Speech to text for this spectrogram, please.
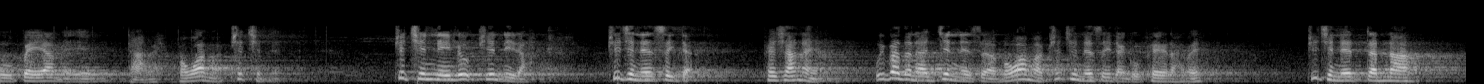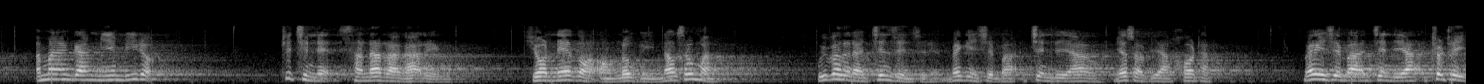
ကိုပယ်ရမယ်ဒါပဲဘဝမှာဖြစ်ချင်တယ်ဖြစ်ချင်နေလို့ဖြစ်နေတာဖြစ်ချင်တဲ့စိတ်ဓာတ်ဖယ်ရှားနိုင်ရဝိပဿနာကျင့်နေဆိုတာဘဝမှာဖြစ်ချင်တဲ့စိတ်ဓာတ်ကိုဖယ်တာပဲဖြစ်ချင်တဲ့တဏှာအမှန်ကန်မြင်ပြီးတော့ဖြစ်ချင်တဲ့သန္တာရာဂတွေကိုယောနေသွားအောင်လုပ်ပြီးနောက်ဆုံးမှာ ဝိပဿနာကျင့်စဉ်ဆိုတဲ့မဂ္ဂင်၈ပါးအကျင့်တရားကိုမြတ်စွာဘုရားဟောထားမဂ္ဂင်၈ပါးအကျင့်တရားအထွတ်ထိပ်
